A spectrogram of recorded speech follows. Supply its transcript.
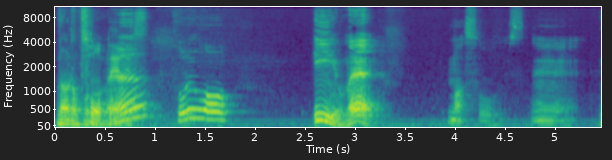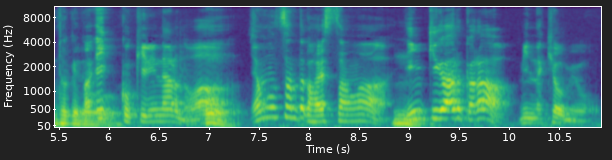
なるほど想定ねです。それはいいよね。まあそうですね。だけど、まあ、一個気になるのは、うん。山本さんとか林さんはうん。人気があるからみんな興味を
